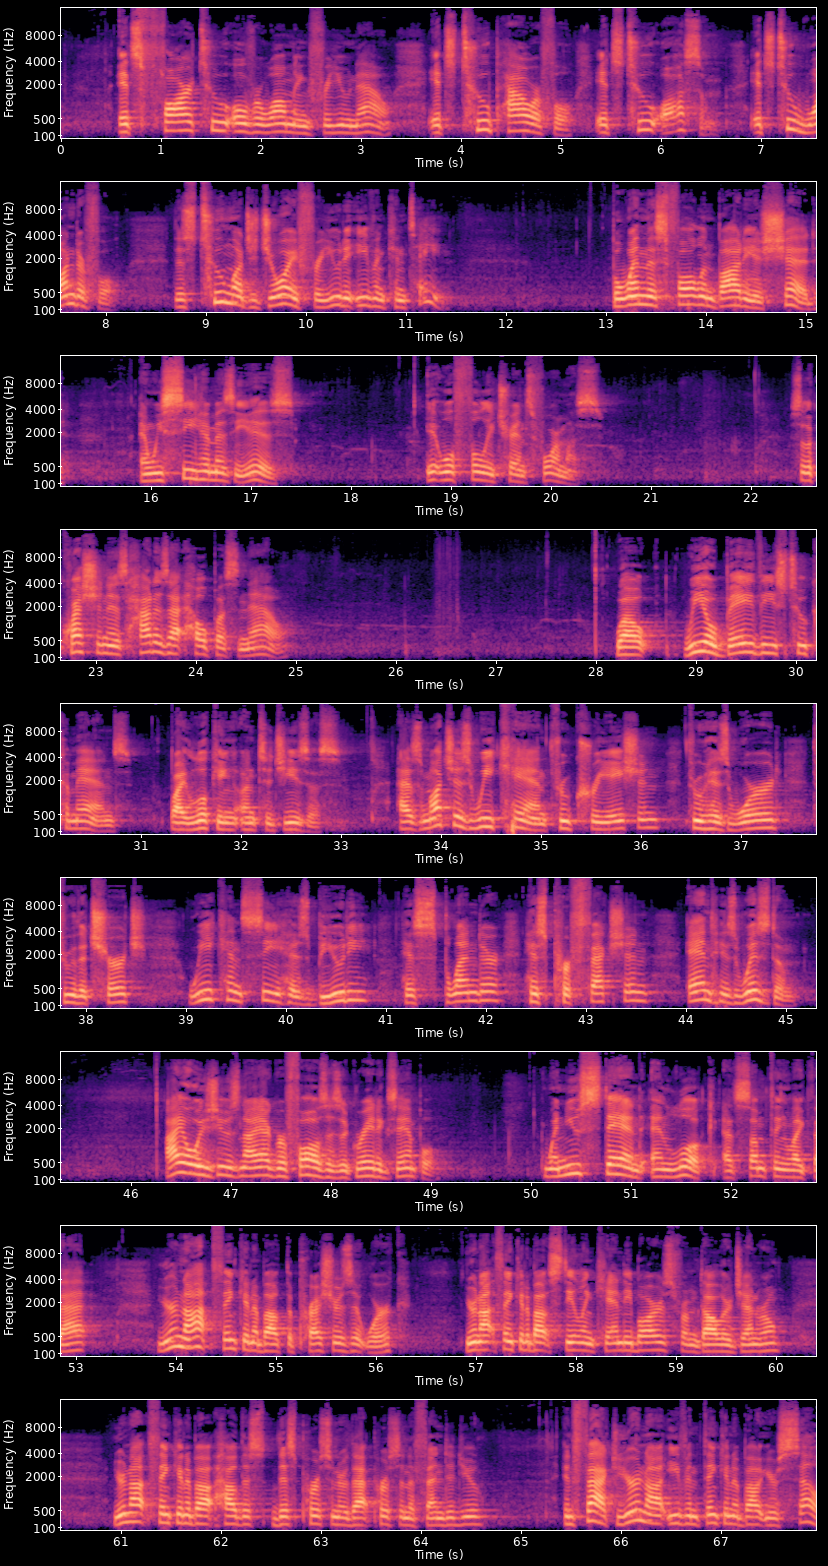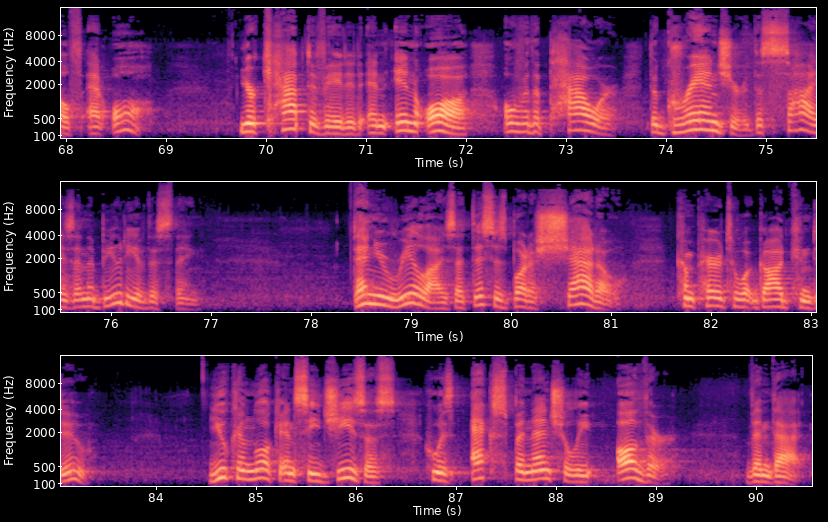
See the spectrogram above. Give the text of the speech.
It's far too overwhelming for you now. It's too powerful. It's too awesome. It's too wonderful. There's too much joy for you to even contain. But when this fallen body is shed and we see him as he is, it will fully transform us. So the question is how does that help us now? Well, we obey these two commands by looking unto Jesus. As much as we can through creation, through his word, through the church, we can see his beauty, his splendor, his perfection, and his wisdom. I always use Niagara Falls as a great example. When you stand and look at something like that, you're not thinking about the pressures at work. You're not thinking about stealing candy bars from Dollar General. You're not thinking about how this, this person or that person offended you. In fact, you're not even thinking about yourself at all. You're captivated and in awe over the power, the grandeur, the size, and the beauty of this thing. Then you realize that this is but a shadow compared to what God can do. You can look and see Jesus, who is exponentially other than that.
